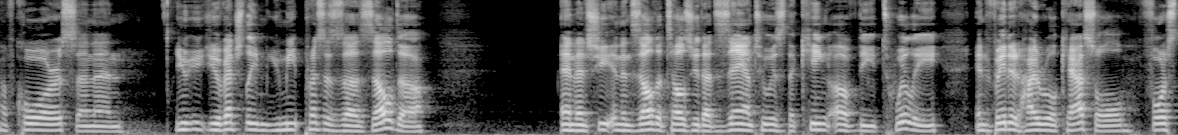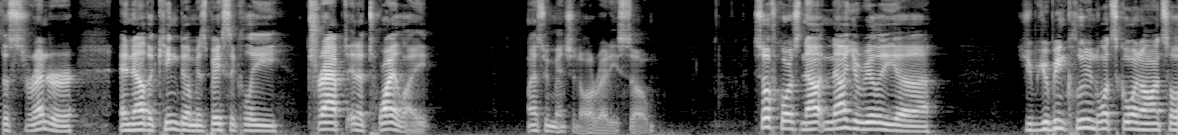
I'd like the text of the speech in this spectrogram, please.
of course, and then you you eventually you meet Princess uh, Zelda, and then she and then Zelda tells you that Zant, who is the king of the Twili, invaded Hyrule Castle, forced the surrender, and now the kingdom is basically trapped in a twilight, as we mentioned already. So, so of course now now you're really uh you you're being included in what's going on. So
